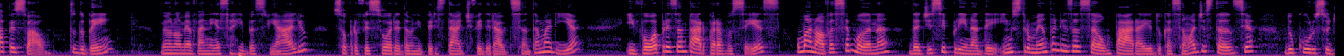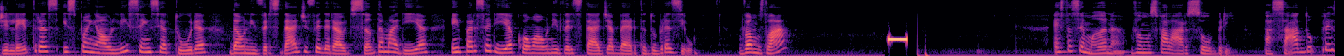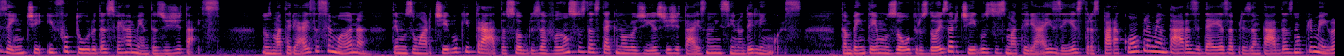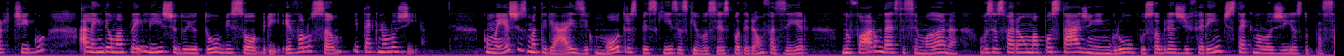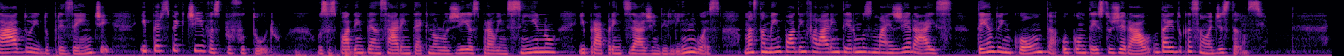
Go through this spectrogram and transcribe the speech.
Olá, pessoal, tudo bem? Meu nome é Vanessa Ribas Fialho, sou professora da Universidade Federal de Santa Maria e vou apresentar para vocês uma nova semana da disciplina de Instrumentalização para a Educação à Distância do curso de Letras Espanhol Licenciatura da Universidade Federal de Santa Maria, em parceria com a Universidade Aberta do Brasil. Vamos lá? Esta semana vamos falar sobre passado, presente e futuro das ferramentas digitais. Nos materiais da semana, temos um artigo que trata sobre os avanços das tecnologias digitais no ensino de línguas. Também temos outros dois artigos dos materiais extras para complementar as ideias apresentadas no primeiro artigo, além de uma playlist do YouTube sobre evolução e tecnologia. Com estes materiais e com outras pesquisas que vocês poderão fazer, no fórum desta semana vocês farão uma postagem em grupo sobre as diferentes tecnologias do passado e do presente e perspectivas para o futuro. Vocês podem pensar em tecnologias para o ensino e para a aprendizagem de línguas, mas também podem falar em termos mais gerais, tendo em conta o contexto geral da educação à distância.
